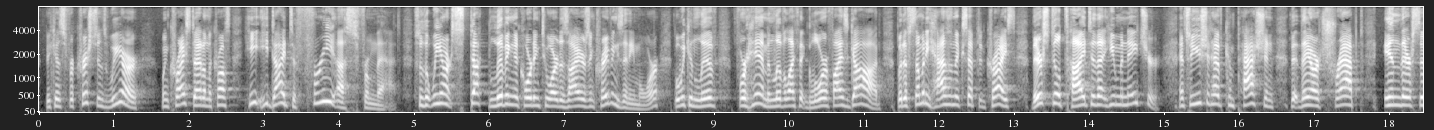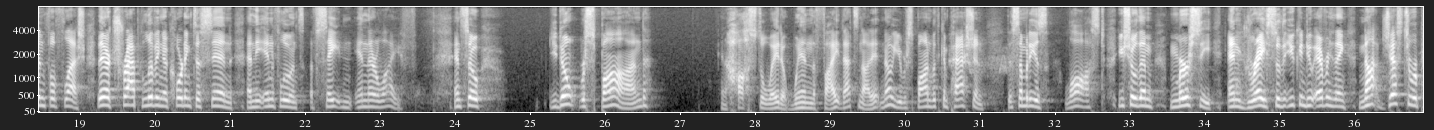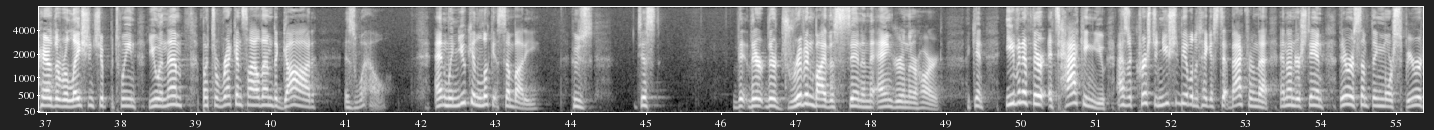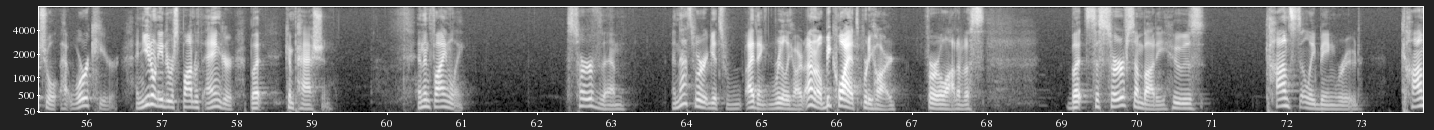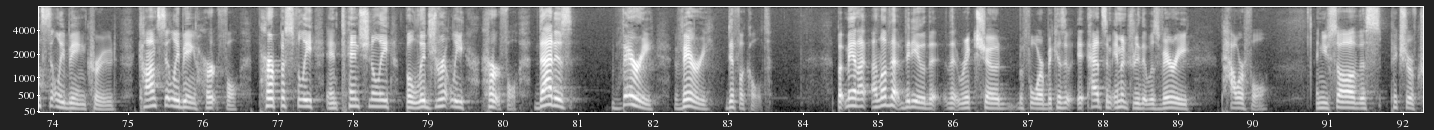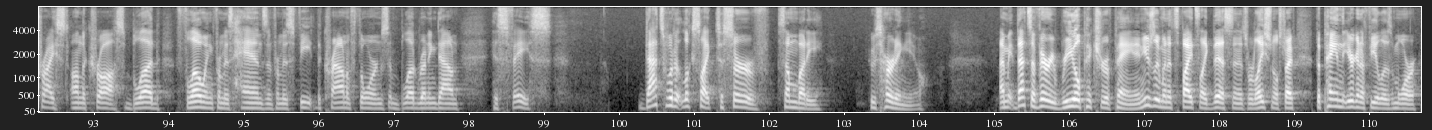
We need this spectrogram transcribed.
Because for Christians, we are, when Christ died on the cross, he, he died to free us from that so that we aren't stuck living according to our desires and cravings anymore, but we can live for Him and live a life that glorifies God. But if somebody hasn't accepted Christ, they're still tied to that human nature. And so you should have compassion that they are trapped in their sinful flesh. They are trapped living according to sin and the influence of Satan in their life. And so you don't respond in a hostile way to win the fight. That's not it. No, you respond with compassion that somebody is lost. You show them mercy and grace so that you can do everything, not just to repair the relationship between you and them, but to reconcile them to God as well. And when you can look at somebody who's just, they're, they're driven by the sin and the anger in their heart. Again, even if they're attacking you, as a Christian, you should be able to take a step back from that and understand there is something more spiritual at work here. And you don't need to respond with anger, but compassion. And then finally, serve them. And that's where it gets, I think, really hard. I don't know, be quiet's pretty hard for a lot of us. But to serve somebody who's constantly being rude, constantly being crude, constantly being hurtful, purposefully, intentionally, belligerently hurtful, that is very, very difficult. But man, I, I love that video that, that Rick showed before because it, it had some imagery that was very powerful and you saw this picture of Christ on the cross, blood flowing from his hands and from his feet, the crown of thorns and blood running down his face. That's what it looks like to serve somebody who's hurting you. I mean, that's a very real picture of pain. And usually, when it's fights like this and it's relational strife, the pain that you're going to feel is more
